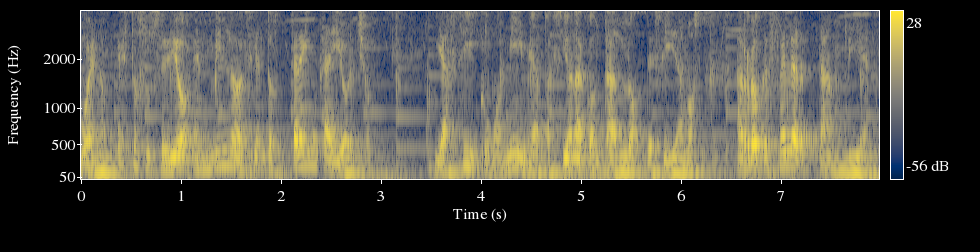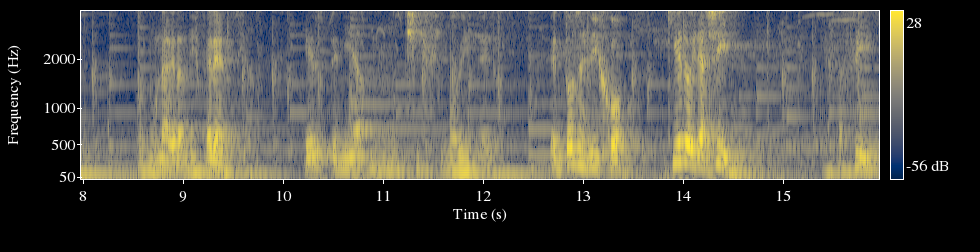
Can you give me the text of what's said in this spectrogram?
Bueno, esto sucedió en 1938. Y así como a mí me apasiona contarlo, decíamos, a Rockefeller también, con una gran diferencia. Él tenía muchísimo dinero. Entonces dijo, quiero ir allí. Es así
